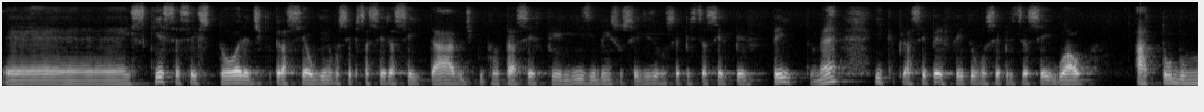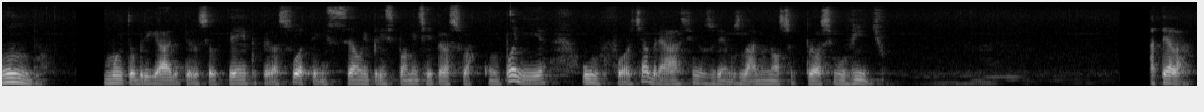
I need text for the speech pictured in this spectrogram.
É, esqueça essa história de que para ser alguém você precisa ser aceitável, de que para ser feliz e bem sucedido você precisa ser perfeito, né? E que para ser perfeito você precisa ser igual a todo mundo. Muito obrigado pelo seu tempo, pela sua atenção e principalmente pela sua companhia. Um forte abraço e nos vemos lá no nosso próximo vídeo. Até lá!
